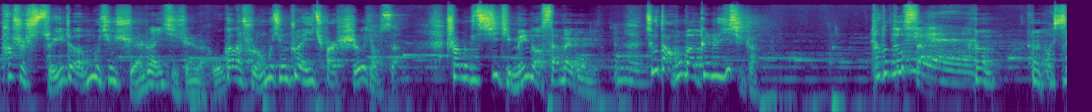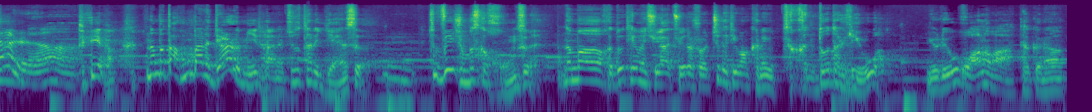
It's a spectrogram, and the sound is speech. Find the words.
它是随着木星旋转一起旋转。我刚才说了，木星转一圈十个小时，上面的气体每秒三百公里，这个大红斑跟着一起转，它都不散。好吓人啊！对呀、那么大红斑的第二个谜团呢，就是它的颜色。嗯，这为什么是个红色？那么很多天文学家觉得说，这个地方可能有很多的硫啊，有硫磺的话，它可能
